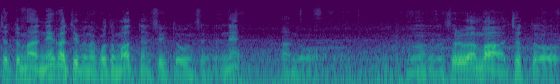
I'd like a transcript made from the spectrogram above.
ちょっとまあネガティブなこともあったんですよ伊東温泉でね。あの、うん、それはまあちょっと、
